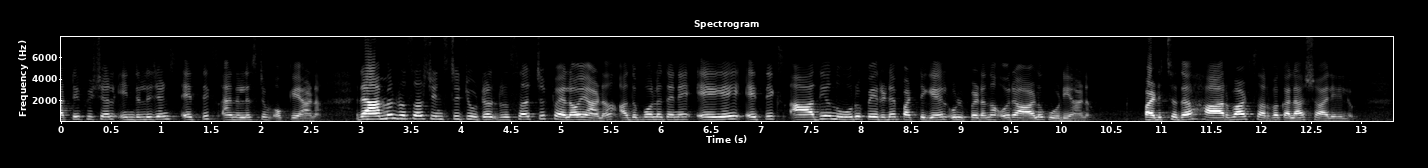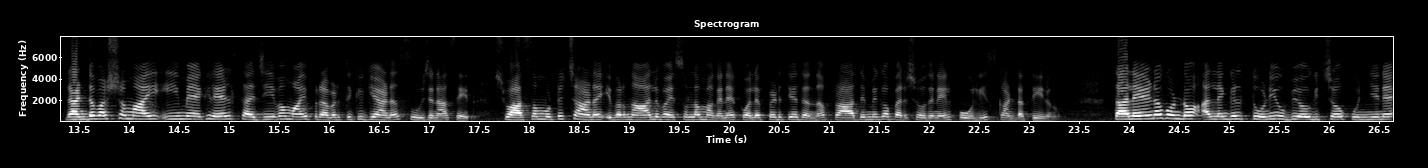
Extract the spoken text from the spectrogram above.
ആർട്ടിഫിഷ്യൽ ഇന്റലിജൻസ് എത്തിക്സ് അനലിസ്റ്റും ഒക്കെയാണ് രാമൻ റിസർച്ച് ഇൻസ്റ്റിറ്റ്യൂട്ടിൽ റിസർച്ച് ഫെലോയാണ് അതുപോലെ തന്നെ എ ഐ എത്തിക്സ് ആദ്യ നൂറ് പേരുടെ പട്ടികയിൽ ഉൾപ്പെടുന്ന ഒരാൾ കൂടിയാണ്. പഠിച്ചത് ഹാർവാർഡ് സർവകലാശാലയിലും. രണ്ടു വർഷമായി ഈ മേഖലയിൽ സജീവമായി പ്രവർത്തിക്കുകയാണ് സൂചന സേത്. ശ്വാസം മുട്ടിച്ചാണ് ഇവർ നാലു വയസ്സുള്ള മകനെ കൊലപ്പെടുത്തിയതെന്ന് പ്രാഥമിക പരിശോധനയിൽ പോലീസ് കണ്ടെത്തിയിരുന്നു. തലയണ കൊണ്ടോ അല്ലെങ്കിൽ തുണി ഉപയോഗിച്ചോ കുഞ്ഞിനെ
